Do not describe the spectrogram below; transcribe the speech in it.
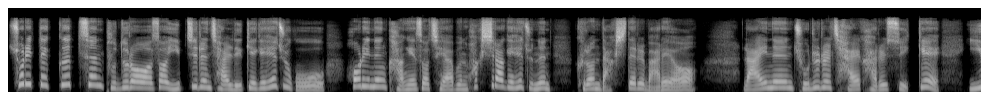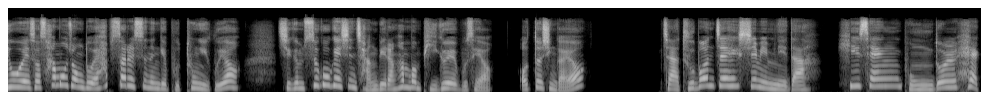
쇼리대 끝은 부드러워서 입질은 잘 느끼게 해주고 허리는 강해서 제압은 확실하게 해주는 그런 낚시대를 말해요. 라인은 조류를 잘 가를 수 있게 2호에서 3호 정도의 합사를 쓰는 게 보통이고요. 지금 쓰고 계신 장비랑 한번 비교해 보세요. 어떠신가요? 자, 두 번째 핵심입니다. 희생, 봉돌, 핵.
